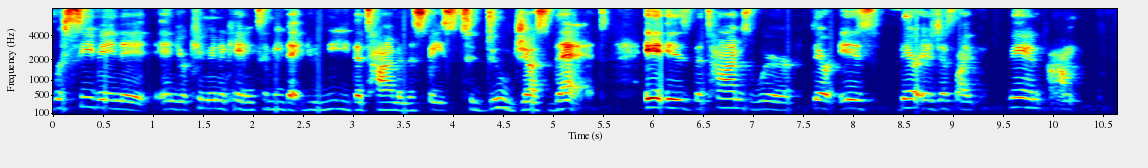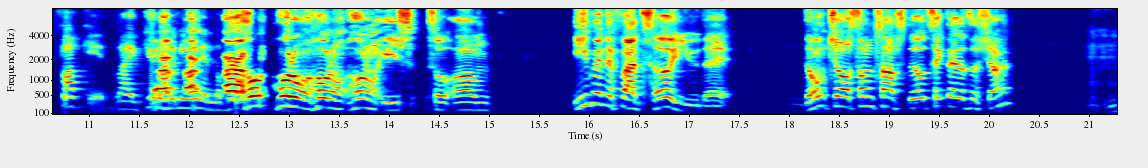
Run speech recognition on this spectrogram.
receiving it and you're communicating to me that you need the time and the space to do just that. It is the times where there is there is just like man i'm fuck it. Like you know what i mean? And the all right hold, hold on hold on hold on ish. So um even if I tell you that, don't y'all sometimes still take that as a shun? Mm-hmm.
